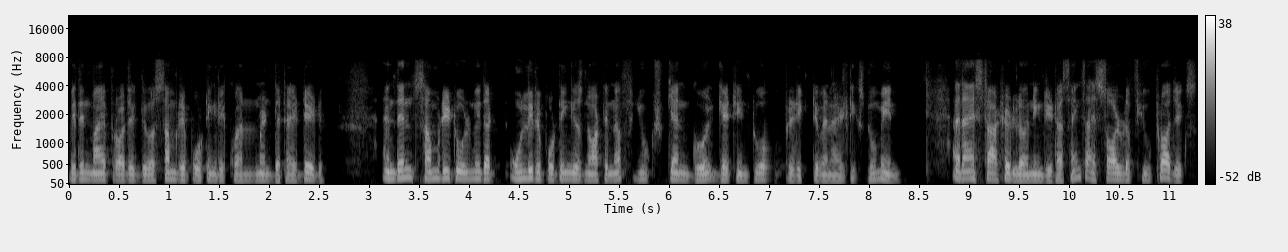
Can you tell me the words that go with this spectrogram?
Within my project there was some reporting requirement that i did. And then somebody told me that only reporting is not enough. You can go get into a predictive analytics domain. And i started learning data science. I solved a few projects.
